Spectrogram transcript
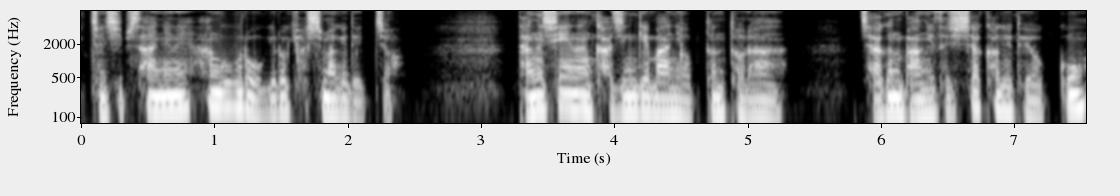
2014년에 한국으로 오기로 결심하게 됐죠. 당시에는 가진 게 많이 없던 터라 작은 방에서 시작하게 되었고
